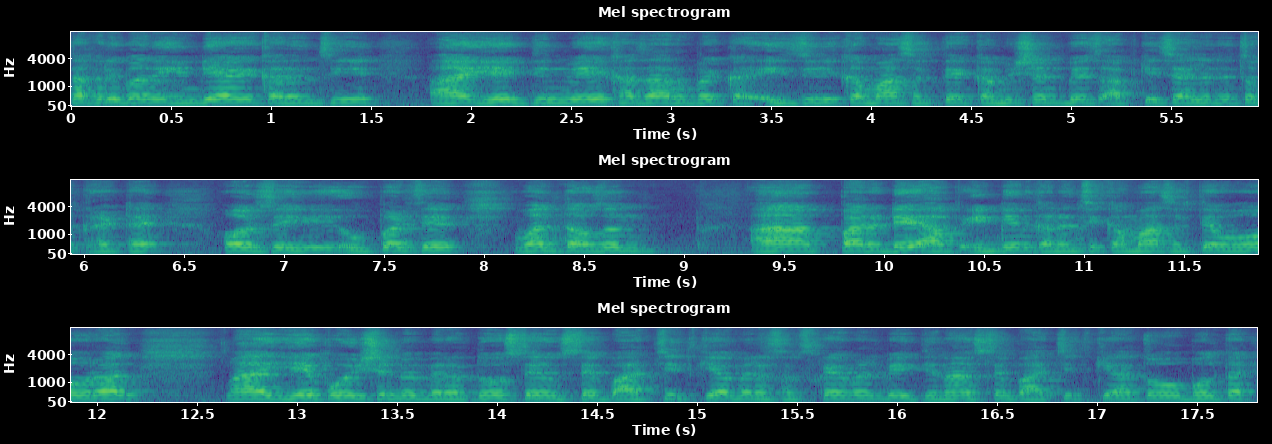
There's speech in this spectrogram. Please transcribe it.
तकरीबन इंडिया की करेंसी एक दिन में एक हज़ार रुपये इजीली कमा सकते हैं। कमीशन बेस आपकी सैलरी तो घट है। और ऊपर से वन थाउज़ेंड पर डे आप इंडियन करेंसी कमा सकते हो। ओवरऑल ये पोजीशन में मेरा दोस्त है। उससे बातचीत किया। मेरा सब्सक्राइबर भी एक जना उससे बातचीत किया। तो वो बोलता है,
